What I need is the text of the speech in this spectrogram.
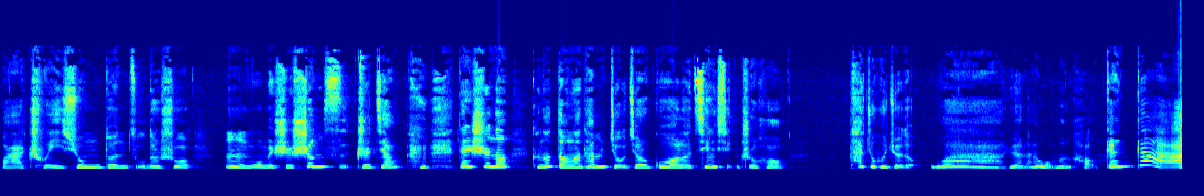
哇捶胸顿足的说，嗯，我们是生死之交。但是呢，可能等了他们酒劲儿过了，清醒之后，他就会觉得哇，原来我们好尴尬，啊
